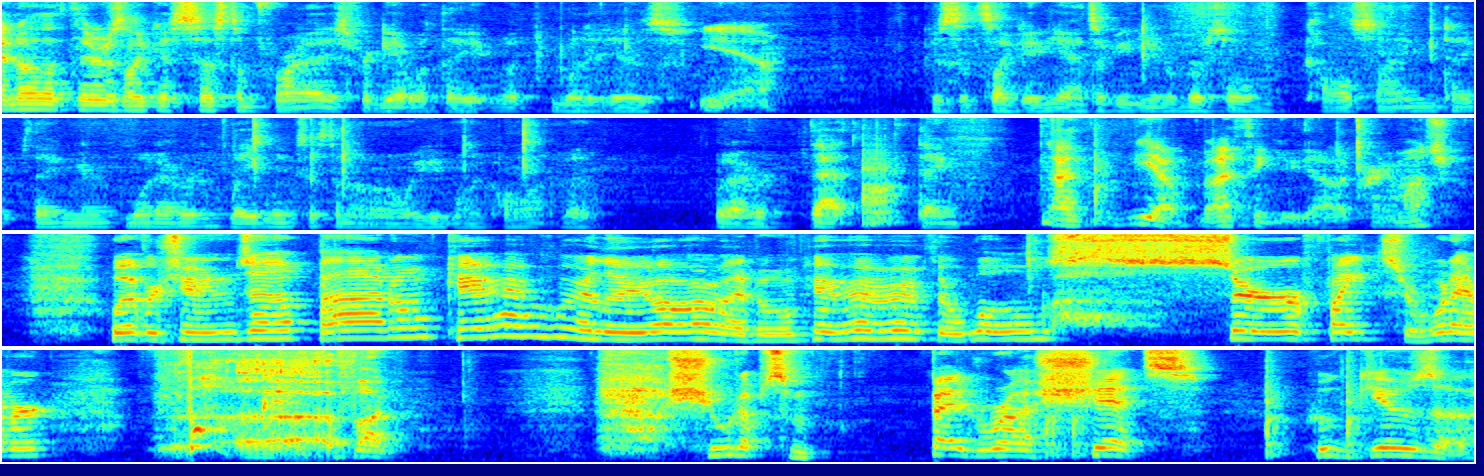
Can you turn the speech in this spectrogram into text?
I, know that there's like a system for it. I just forget what they what what it is Yeah. because it's like a yeah, it's like a universal call sign type thing or whatever labeling system. I don't know what you'd want to call it, but whatever that thing. I yeah, I think you got it pretty much. Whoever tunes up, I don't care where they are. I don't care if they're wolves, Seraphites or whatever. Fuck. Uh, fuck. Shoot up some Fedra shits. Who gives a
